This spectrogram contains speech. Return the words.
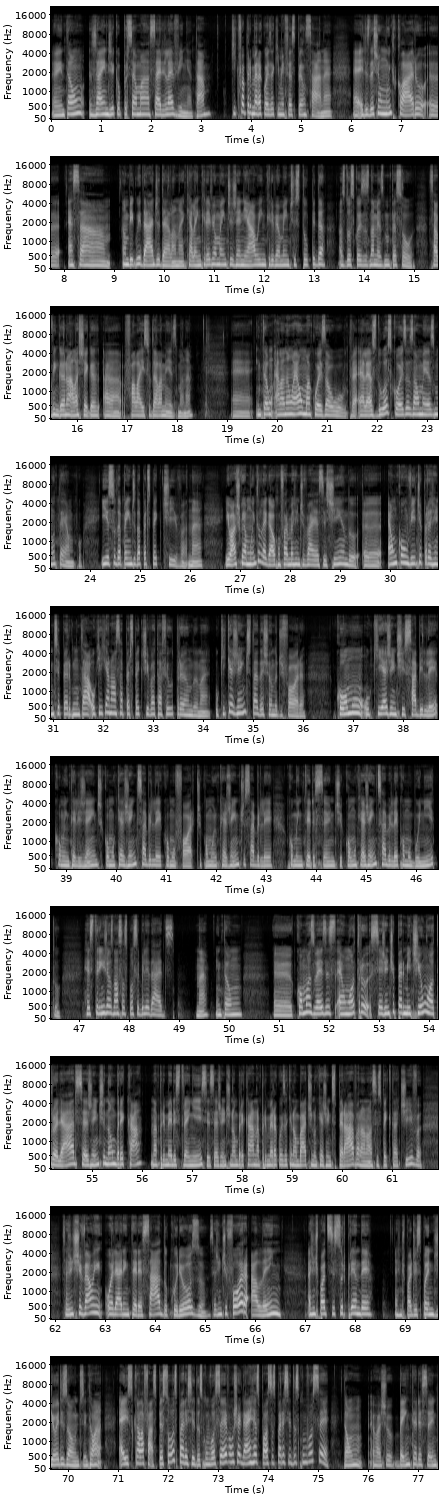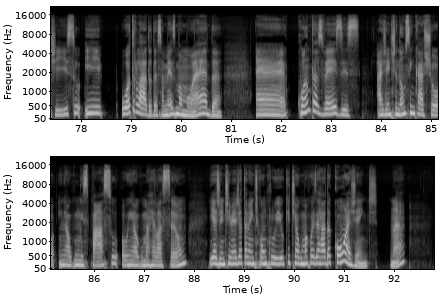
Então, já indico por ser uma série levinha, tá? O que, que foi a primeira coisa que me fez pensar, né? É, eles deixam muito claro uh, essa ambiguidade dela, né? Que ela é incrivelmente genial e incrivelmente estúpida, as duas coisas na mesma pessoa. Salvo engano, ela chega a falar isso dela mesma, né? É, então, ela não é uma coisa ou outra, ela é as duas coisas ao mesmo tempo. E isso depende da perspectiva, né? E eu acho que é muito legal, conforme a gente vai assistindo, uh, é um convite para a gente se perguntar o que, que a nossa perspectiva está filtrando, né? O que, que a gente está deixando de fora como o que a gente sabe ler como inteligente, como o que a gente sabe ler como forte, como o que a gente sabe ler como interessante, como o que a gente sabe ler como bonito, restringe as nossas possibilidades, né? Então, como às vezes é um outro. Se a gente permitir um outro olhar, se a gente não brecar na primeira estranhice, se a gente não brecar na primeira coisa que não bate no que a gente esperava, na nossa expectativa, se a gente tiver um olhar interessado, curioso, se a gente for além, a gente pode se surpreender. A gente pode expandir horizontes. Então, é isso que ela faz. Pessoas parecidas com você vão chegar em respostas parecidas com você. Então, eu acho bem interessante isso. E o outro lado dessa mesma moeda é quantas vezes a gente não se encaixou em algum espaço ou em alguma relação e a gente imediatamente concluiu que tinha alguma coisa errada com a gente né?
